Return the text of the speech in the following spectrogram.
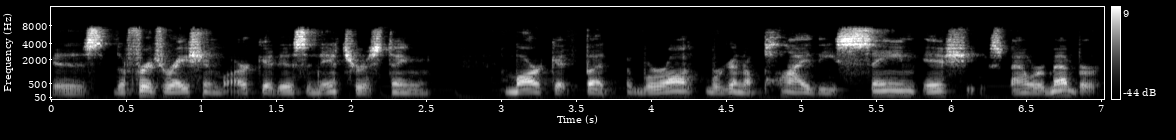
is the refrigeration market is an interesting market, but we're all, we're going to apply these same issues. Now remember,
